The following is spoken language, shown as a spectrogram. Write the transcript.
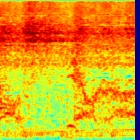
Most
